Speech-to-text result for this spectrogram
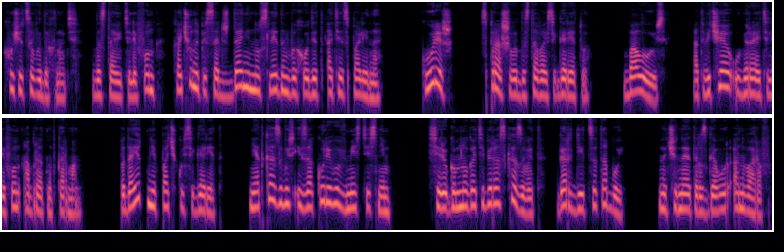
хочется выдохнуть. Достаю телефон, хочу написать Ждане, но следом выходит отец Полина. «Куришь?» — спрашивает, доставая сигарету. «Балуюсь», — отвечаю, убирая телефон обратно в карман. Подает мне пачку сигарет. Не отказываюсь и закуриваю вместе с ним. Серега много о тебе рассказывает, гордится тобой. Начинает разговор Анваров.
